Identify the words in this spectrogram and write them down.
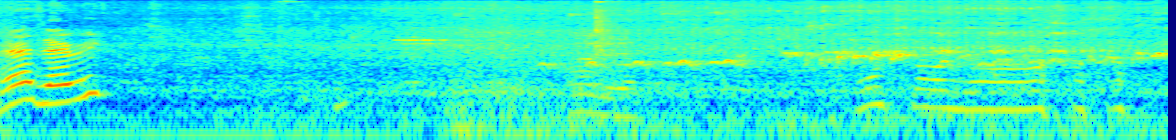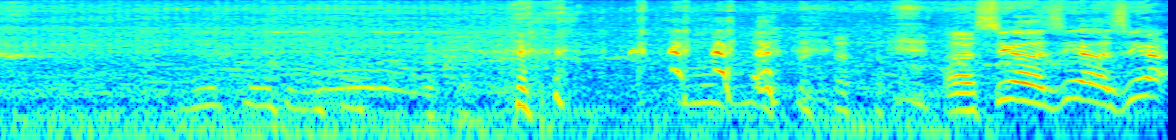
હે જયવી હસ્યો હસ્યો હસ્યો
